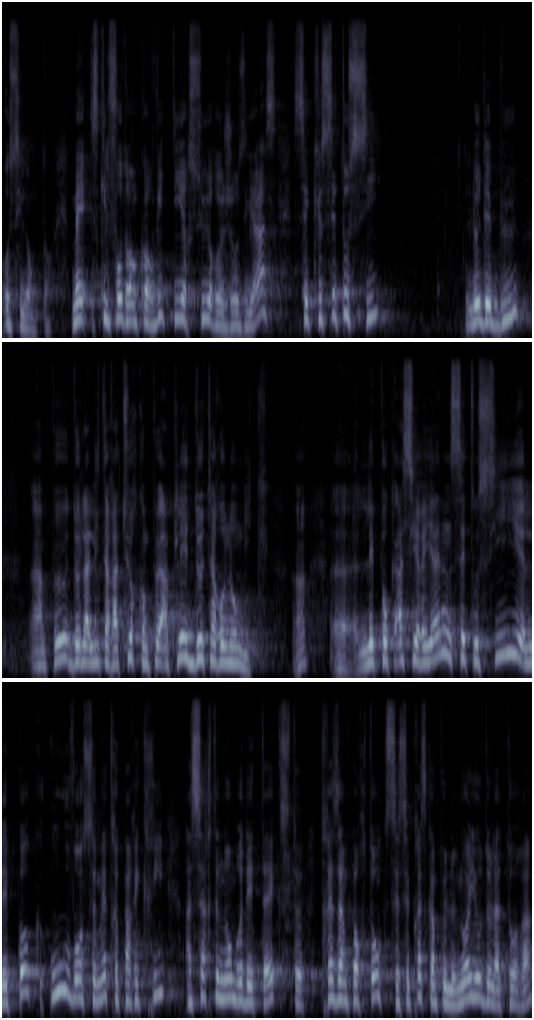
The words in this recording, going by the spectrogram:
aussi longtemps. Mais ce qu'il faudra encore vite dire sur Josias, c'est que c'est aussi le début un peu de la littérature qu'on peut appeler deutéronomique. Hein. Euh, l'époque assyrienne, c'est aussi l'époque où vont se mettre par écrit un certain nombre de textes très importants. C'est presque un peu le noyau de la Torah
